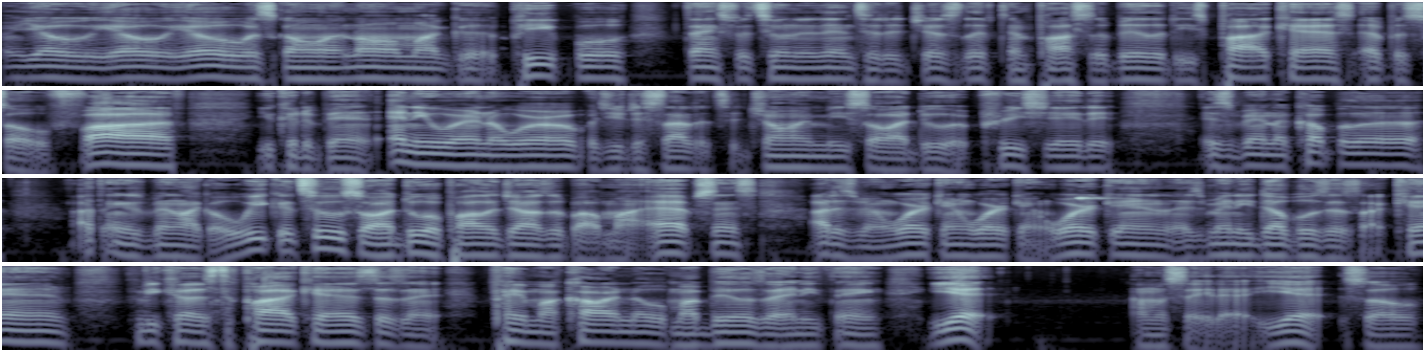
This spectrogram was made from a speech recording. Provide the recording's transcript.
Yo, yo, yo, what's going on, my good people? Thanks for tuning in to the Just Lifting Possibilities podcast, episode five. You could have been anywhere in the world, but you decided to join me, so I do appreciate it. It's been a couple of, I think it's been like a week or two, so I do apologize about my absence. I just been working, working, working as many doubles as I can because the podcast doesn't pay my car note, my bills, or anything yet. I'm gonna say that yet. So,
